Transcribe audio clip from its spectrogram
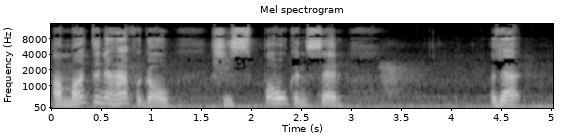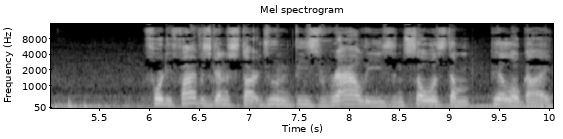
a month and a half ago, she spoke and said that 45 is going to start doing these rallies, and so is the pillow guy.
